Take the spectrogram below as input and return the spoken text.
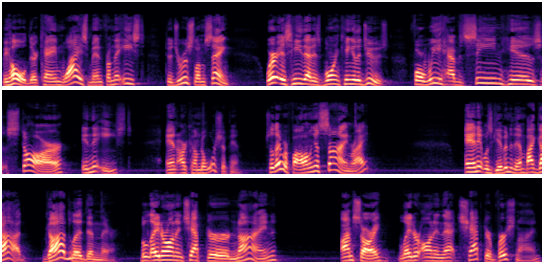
behold, there came wise men from the east to Jerusalem, saying, Where is he that is born king of the Jews? For we have seen his star in the east and are come to worship him. So they were following a sign, right? And it was given to them by God. God led them there. But later on in chapter 9, I'm sorry, later on in that chapter, verse 9,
